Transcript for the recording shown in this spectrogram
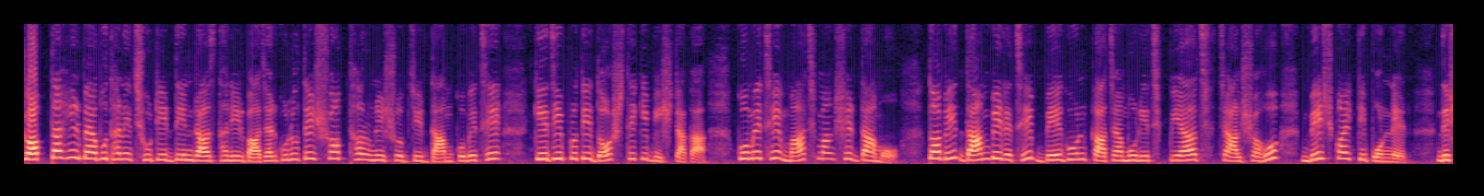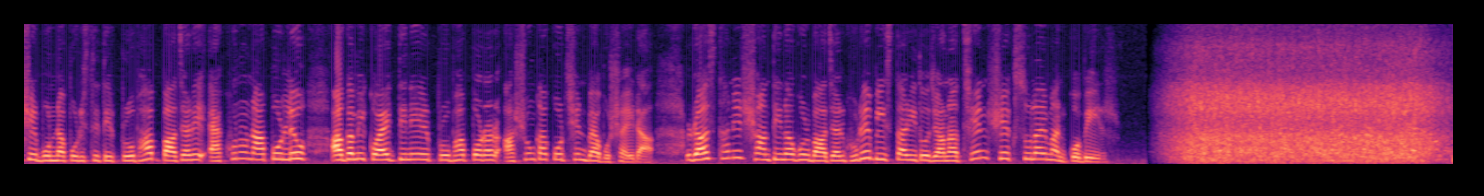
সপ্তাহের ব্যবধানে ছুটির দিন রাজধানীর বাজারগুলোতে সব ধরনের সবজির দাম কমেছে, কেজি প্রতি দশ থেকে বিশ টাকা। কমেছে মাছ মাংসের দামও। তবে দাম বেড়েছে বেগুন, কাঁচামরিচ, পেঁয়াজ, চালসহ বেশ কয়েকটি পণ্যের। দেশের বন্যা পরিস্থিতির প্রভাব বাজারে এখনও না পড়লেও আগামী কয়েকদিনে এর প্রভাব পড়ার আশঙ্কা করছেন ব্যবসায়ীরা। রাজধানীর শান্তিনগর বাজার ঘুরে বিস্তারিত জানাচ্ছেন শেখ সুলাইমান কবির।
